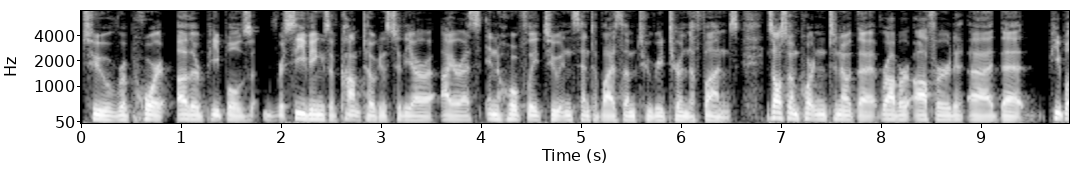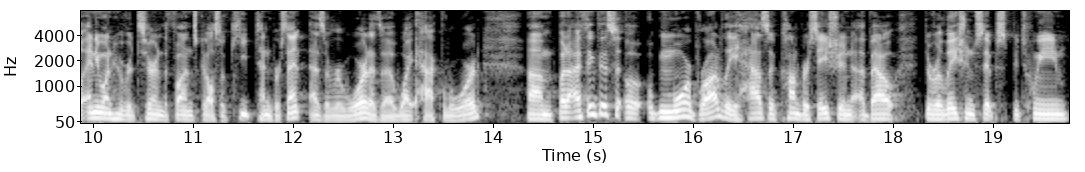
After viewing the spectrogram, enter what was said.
to report other people's receivings of comp tokens to the IRS and hopefully to incentivize them to return the funds. It's also important to note that Robert offered uh, that people, anyone who returned the funds, could also keep 10% as a reward, as a white hack reward. Um, but I think this uh, more broadly has a conversation about the relationships between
